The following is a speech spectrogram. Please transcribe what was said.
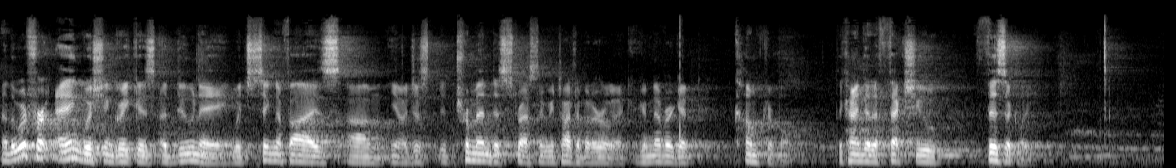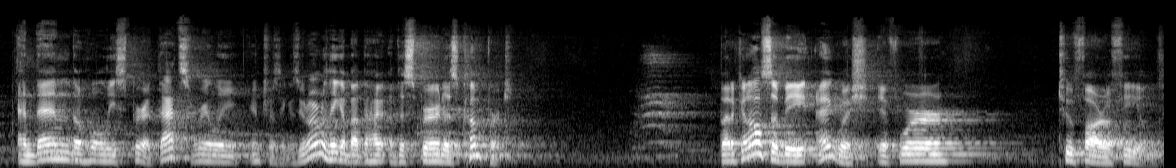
Now, the word for anguish in Greek is adune, which signifies, um, you know, just tremendous stress, like we talked about earlier. You can never get comfortable, the kind that affects you physically. And then the Holy Spirit. That's really interesting because we normally think about the, the Spirit as comfort. But it can also be anguish if we're too far afield.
